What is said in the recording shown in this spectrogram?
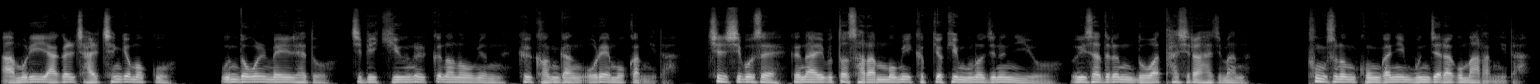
아무리 약을 잘 챙겨 먹고 운동을 매일 해도 집이 기운을 끊어놓으면 그 건강 오래 못 갑니다. 75세 그 나이부터 사람 몸이 급격히 무너지는 이유 의사들은 노화 탓이라 하지만 풍수는 공간이 문제라고 말합니다.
